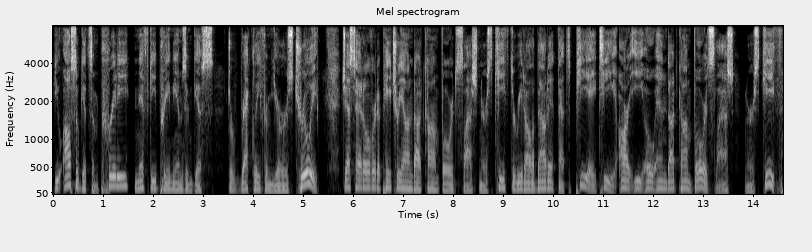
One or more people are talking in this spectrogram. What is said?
you also get some pretty nifty premiums and gifts directly from yours truly. Just head over to patreon.com forward slash nurse Keith to read all about it. That's P A T R E O N dot com forward slash nurse Keith.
